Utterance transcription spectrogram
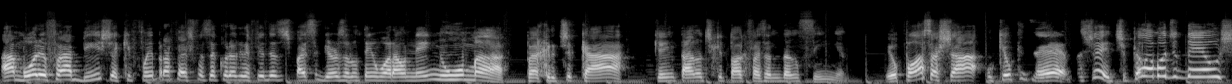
Amor, eu fui a bicha que foi pra festa fazer coreografia das Spice Girls. Eu não tenho moral nenhuma para criticar quem tá no TikTok fazendo dancinha. Eu posso achar o que eu quiser. Mas, gente, pelo amor de Deus,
